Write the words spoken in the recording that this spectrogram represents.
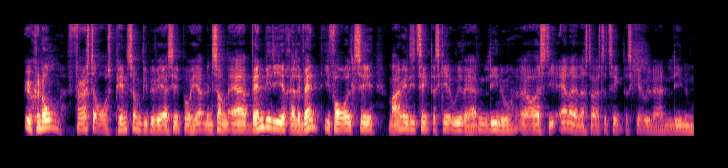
økonom første års pensum, vi bevæger os ind på her, men som er vanvittigt relevant i forhold til mange af de ting, der sker ude i verden lige nu, og også de aller, aller største ting, der sker ude i verden lige nu.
